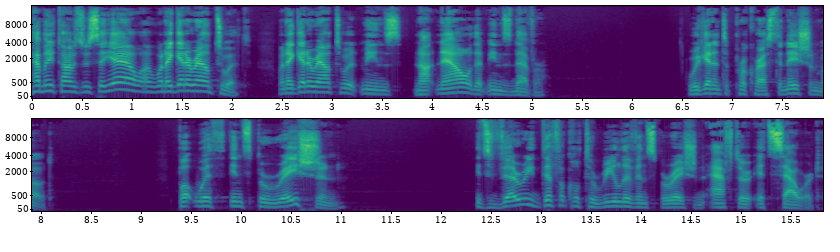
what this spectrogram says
How many times do we say, yeah, when I get around to it? When I get around to it means not now, that means never. We get into procrastination mode. But with inspiration, it's very difficult to relive inspiration after it's soured.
